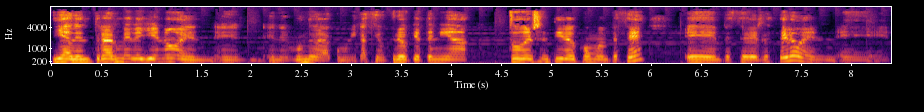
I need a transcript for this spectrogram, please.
y adentrarme de lleno en, en, el mundo de la comunicación. Creo que tenía todo el sentido de cómo empecé eh, empecé desde cero en eh,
